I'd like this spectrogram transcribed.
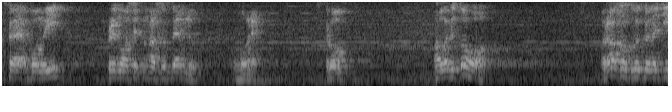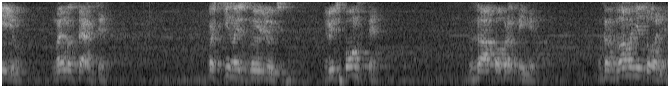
Це вони приносять на нашу землю горе, кров. Але від того разом з великою надією в моєму серці постійно існує лють. Лють помсти за побратимів, за зламані долі.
